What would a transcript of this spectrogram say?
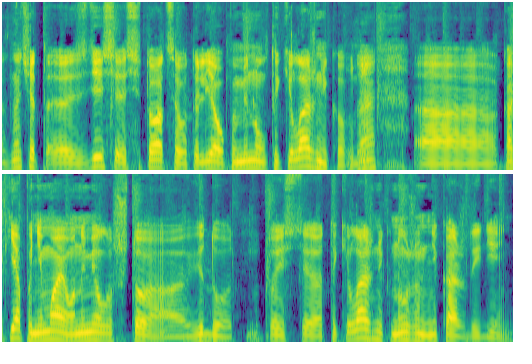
Значит, э, здесь э, ситуация, вот Илья упомянул такелажников, Мгм. да, А, как я понимаю, он имел что э, в виду? То есть такелажник нужен не каждый день,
